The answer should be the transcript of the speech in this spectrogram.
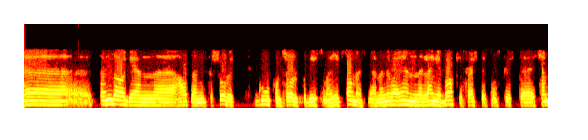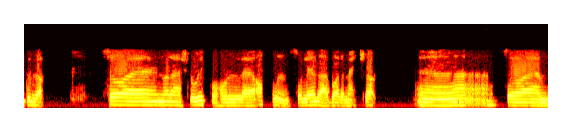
Eh, søndagen eh, hadde en for så vidt god kontroll på de som jeg gikk sammen med, men det var en lenger bak i feltet som spilte kjempebra. Så eh, når jeg slo ut på hold 18, så leda jeg bare med ett slag. Eh, så eh,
